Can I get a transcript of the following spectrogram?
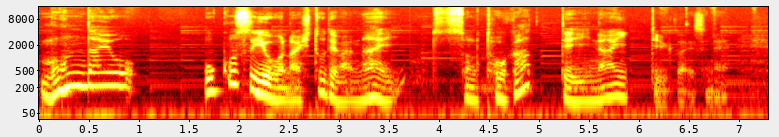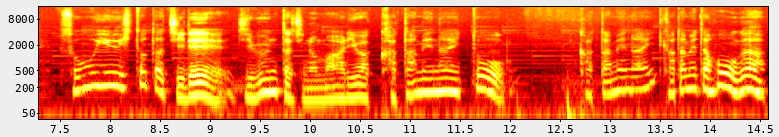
問題を起こすような人ではないその尖っていないっていうかですねそういう人たちで自分たちの周りは固めないと固めない固めた方が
